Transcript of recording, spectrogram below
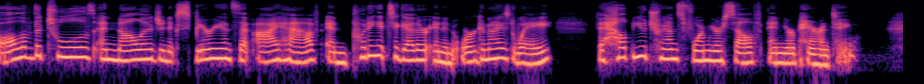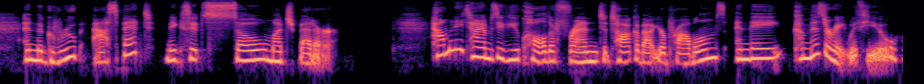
all of the tools and knowledge and experience that I have and putting it together in an organized way to help you transform yourself and your parenting. And the group aspect makes it so much better. How many times have you called a friend to talk about your problems and they commiserate with you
